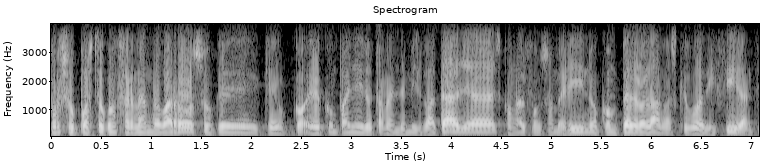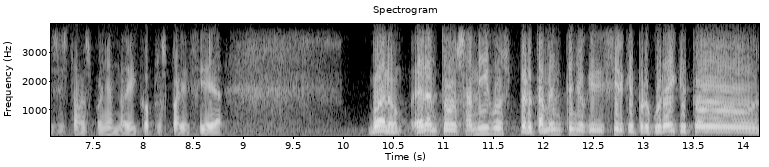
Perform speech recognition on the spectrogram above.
por suposto con Fernando Barroso, que, que é compañeiro tamén de Mil Batallas, con Alfonso Merino, con Pedro Lamas, que vou a dicir, antes estabas poñendo aí coplas parecía. Bueno, eran todos amigos, pero tamén teño que dicir que procurei que todos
